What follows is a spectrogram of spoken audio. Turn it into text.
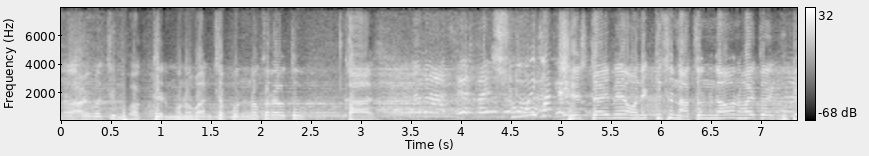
না, আমি বলছি ভক্তের মনোবাঞ্ছা পূর্ণ করাও তো কাজ শেষ টাইমে অনেক কিছু নাচন গাওয়ান হয়তো একটু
